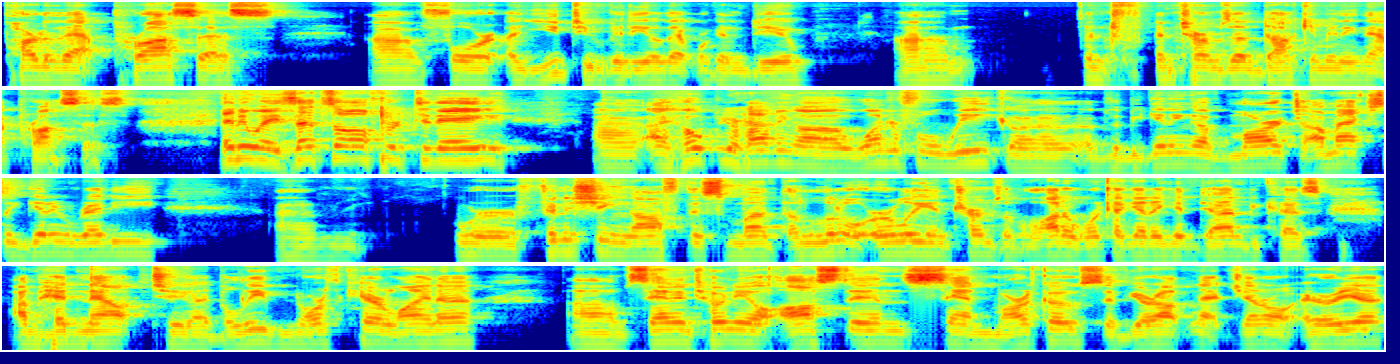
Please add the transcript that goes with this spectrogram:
part of that process uh, for a YouTube video that we're going to do um, in, in, terms of documenting that process. Anyways, that's all for today. Uh, I hope you're having a wonderful week uh, the beginning of March. I'm actually getting ready. Um, we're finishing off this month a little early in terms of a lot of work I got to get done because I'm heading out to, I believe, North Carolina, um, San Antonio, Austin, San Marcos. If you're out in that general area,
